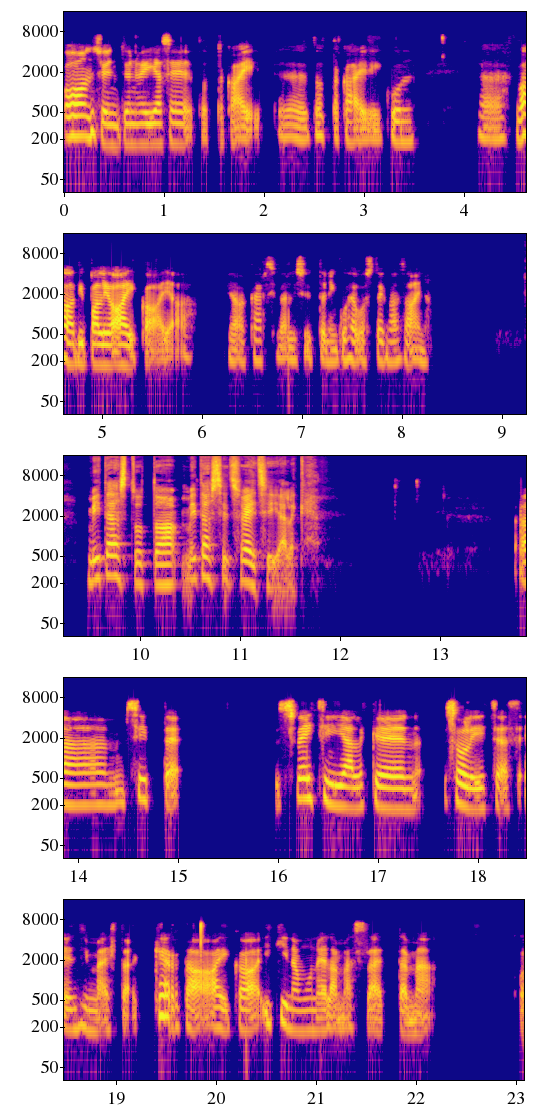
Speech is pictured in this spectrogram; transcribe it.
On syntynyt ja se totta kai, totta kai niin kun, vaati paljon aikaa ja, ja kärsivällisyyttä niin kuin hevosten kanssa aina. Mitäs, tota, mitäs sitten Sveitsin jälkeen? Ähm, sitten Sveitsin jälkeen se oli itse asiassa ensimmäistä kertaa aikaa ikinä mun elämässä, että mä ö,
